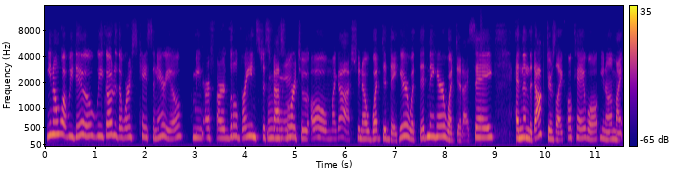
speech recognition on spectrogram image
you know what we do? We go to the worst case scenario. I mean, our, our little brains just fast Mhm. forward to, oh my gosh, you know, what did they hear? What didn't they hear? What did I say? And then the doctor's like, okay, well, you know, my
